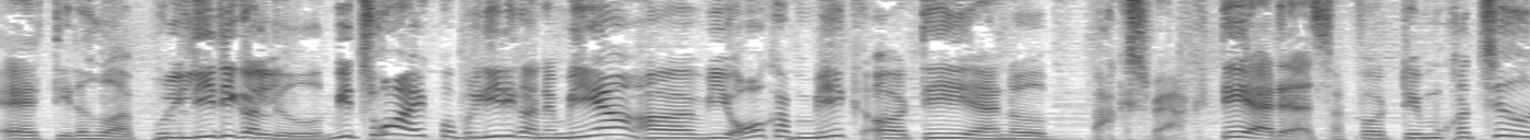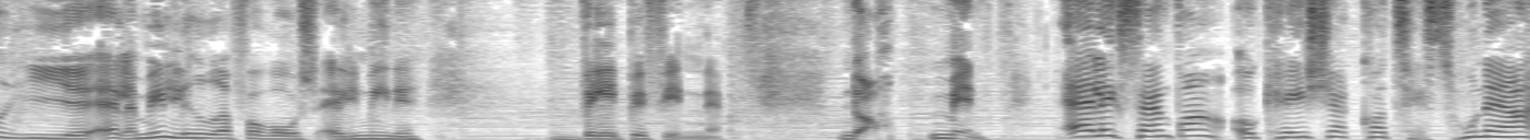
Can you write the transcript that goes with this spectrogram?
af det, der hedder politikerlede. Vi tror ikke på politikerne mere, og vi overgår dem ikke, og det er noget baksværk. Det er det altså for demokratiet i øh, al almindelighed og for vores almene velbefindende. Nå, men Alexandra Ocasio-Cortez, hun er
